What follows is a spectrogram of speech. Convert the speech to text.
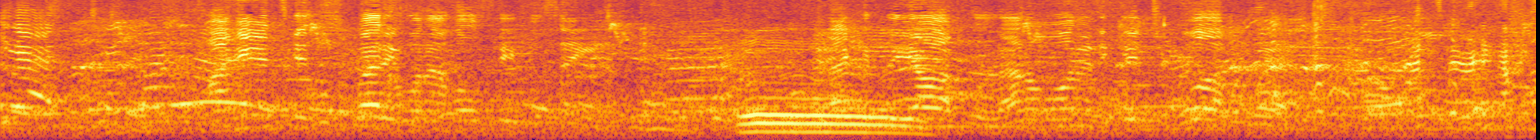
Yes, my My hands get sweaty when I hold people's hands. Oh. That can be awkward. I don't want it to get your blood wet. That's very nice.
